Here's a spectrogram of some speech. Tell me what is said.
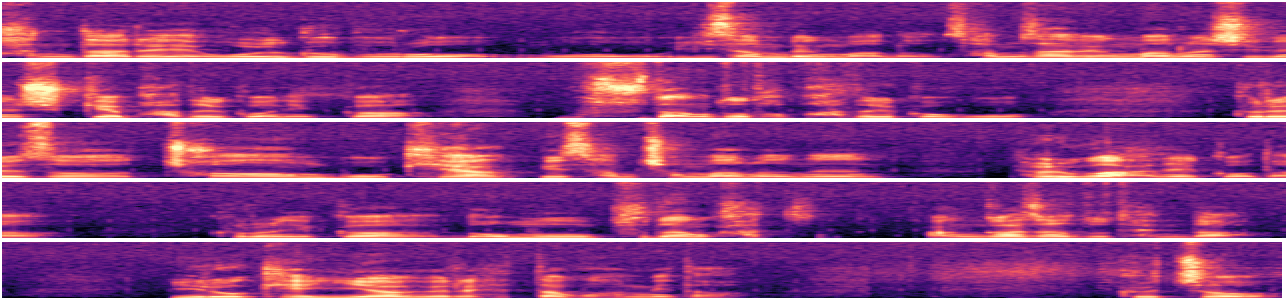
한 달에 월급으로 뭐 2, 300만 원, 3, 400만 원씩은 쉽게 받을 거니까 뭐 수당도 더 받을 거고 그래서 처음 뭐 계약비 3천만 원은 별거 아닐 거다. 그러니까 너무 부담 가, 안 가져도 된다. 이렇게 이야기를 했다고 합니다. 그쵸.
